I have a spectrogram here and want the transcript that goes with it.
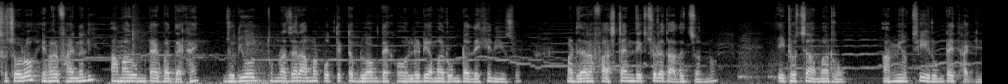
সো চলো, এবার ফাইনালি আমার রুমটা একবার দেখাই। যদিও তোমরা যারা আমার প্রত্যেকটা ব্লগ দেখো অলরেডি আমার রুমটা দেখে নিয়েছো বাট যারা ফার্স্ট টাইম দেখছ এটা তাদের জন্য। এইটা হচ্ছে আমার রুম আমি হচ্ছে এই রুমটাই থাকি।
